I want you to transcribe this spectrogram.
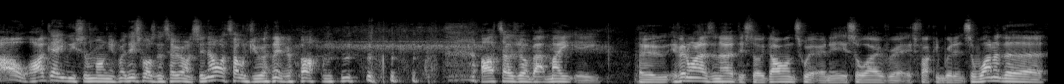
Oh, I gave you some wrong information. This was going to tell you on. So now I told you earlier on. I told you about Matey, who, if anyone hasn't heard this story, go on Twitter and it's all over it. It's fucking brilliant. So one of the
